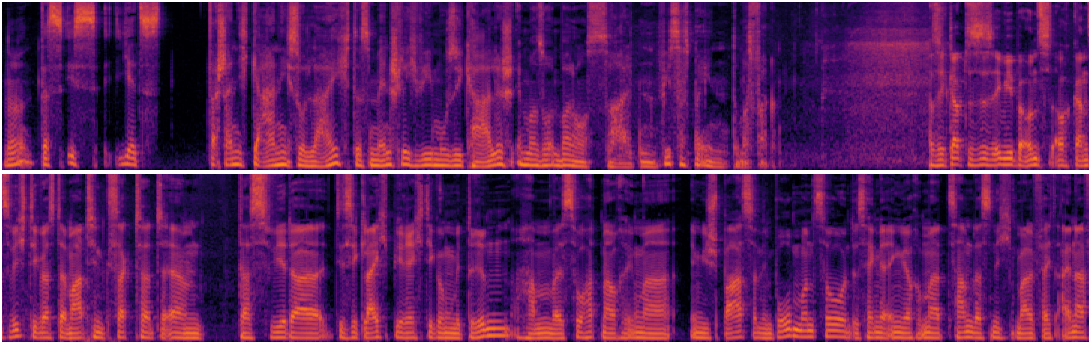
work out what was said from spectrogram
Ne? Das ist jetzt wahrscheinlich gar nicht so leicht, das menschlich wie musikalisch immer so in Balance zu halten. Wie ist das bei Ihnen, Thomas Falk? Also ich glaube, das ist irgendwie bei uns auch ganz wichtig, was der Martin gesagt hat, ähm, dass wir da diese Gleichberechtigung mit drin haben, weil so hat man auch immer irgendwie Spaß an den Proben und so und es hängt ja irgendwie auch immer zusammen, dass nicht mal vielleicht einer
